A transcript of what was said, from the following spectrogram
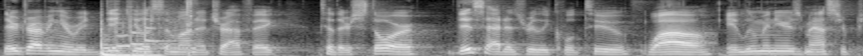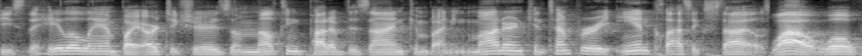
they're driving a ridiculous amount of traffic to their store this ad is really cool too. Wow, a Lumineers masterpiece. The Halo lamp by Articture is a melting pot of design combining modern, contemporary, and classic styles. Wow, well,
